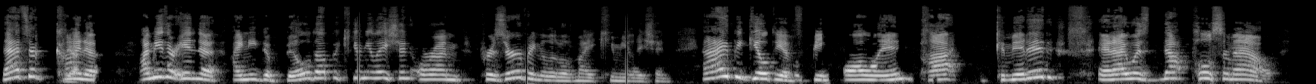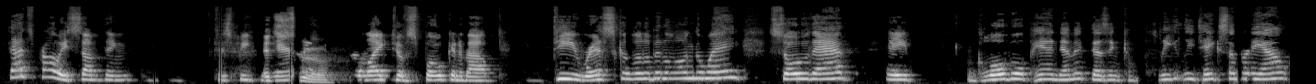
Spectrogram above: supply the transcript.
That's a kind yeah. of I'm either in the I need to build up accumulation or I'm preserving a little of my accumulation. And I'd be guilty of being all in, pot committed, and I was not pull some out. That's probably something to speak to it's Aaron, true. I like to have spoken about de-risk a little bit along the way so that a global pandemic doesn't completely take somebody out.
